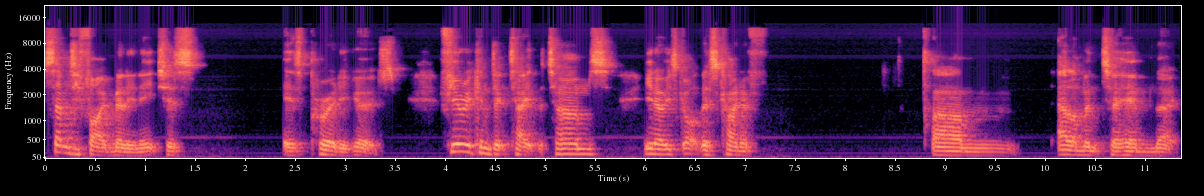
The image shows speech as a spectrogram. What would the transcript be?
seventy-five million each is is pretty good. Fury can dictate the terms. You know, he's got this kind of um, element to him that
